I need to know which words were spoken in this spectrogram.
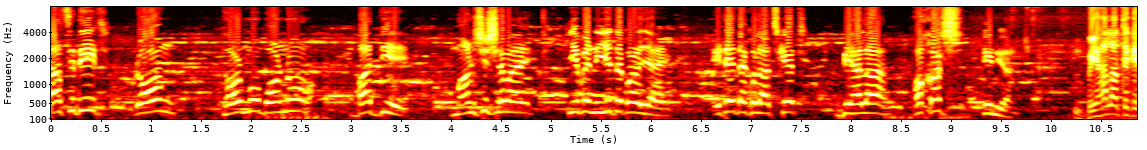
রাজনীতির রং, ধর্ম, বর্ণ বাদ দিয়ে মানুষের সেবায় কীভাবে নিয়োজিত করা যায় এটাই দেখো আজকের বেহালা হকার্স ইউনিয়ন। বেহালা থেকে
